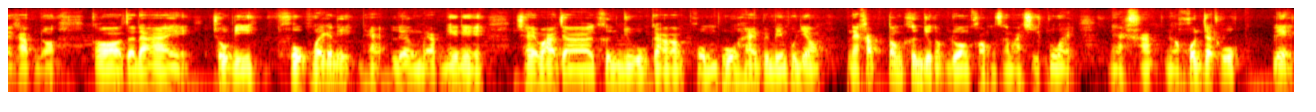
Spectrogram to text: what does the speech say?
นะครับเนาะก็จะได้โชคดีถูกหวยกันอีกนะฮะเรื่องแบบนี้เนี่ยใช่ว่าจะขึ้นอยู่กับผมผู้ให้เป็นเพียงผู้เดียวนะครับต้องขึ้นอยู่กับดวงของสมาชิกด้วยนะครับเนาะคนจะถูก เลข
